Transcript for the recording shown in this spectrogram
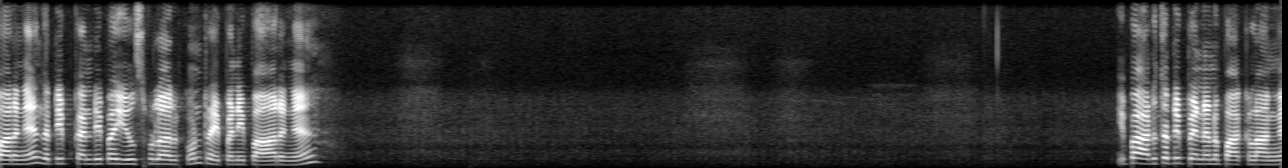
பாருங்கள் இந்த டிப் கண்டிப்பாக யூஸ்ஃபுல்லாக இருக்கும். ட்ரை பண்ணி பாருங்கள் இப்போ அடுத்த டிப் என்னென்னு பார்க்கலாங்க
